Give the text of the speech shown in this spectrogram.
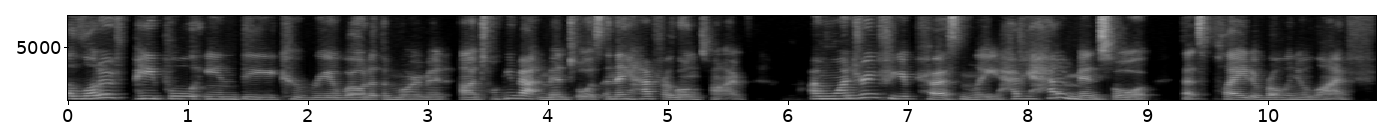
A lot of people in the career world at the moment are talking about mentors, and they have for a long time. I'm wondering for you personally, have you had a mentor that's played a role in your life?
